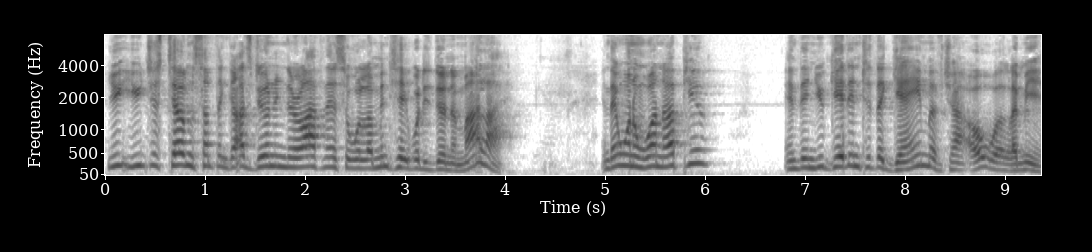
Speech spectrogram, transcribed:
You, you just tell them something God's doing in their life, and they say, Well, let me tell you what He's doing in my life. And they want to one up you. And then you get into the game of, oh, well, let me.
